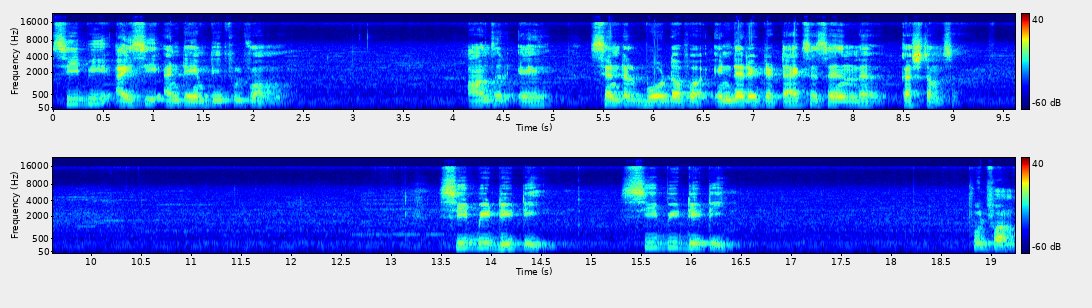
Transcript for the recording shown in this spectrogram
CBIC అంటే ఏమిటి full form answer A central board of indirect taxes and customs CBDT CBDT full form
